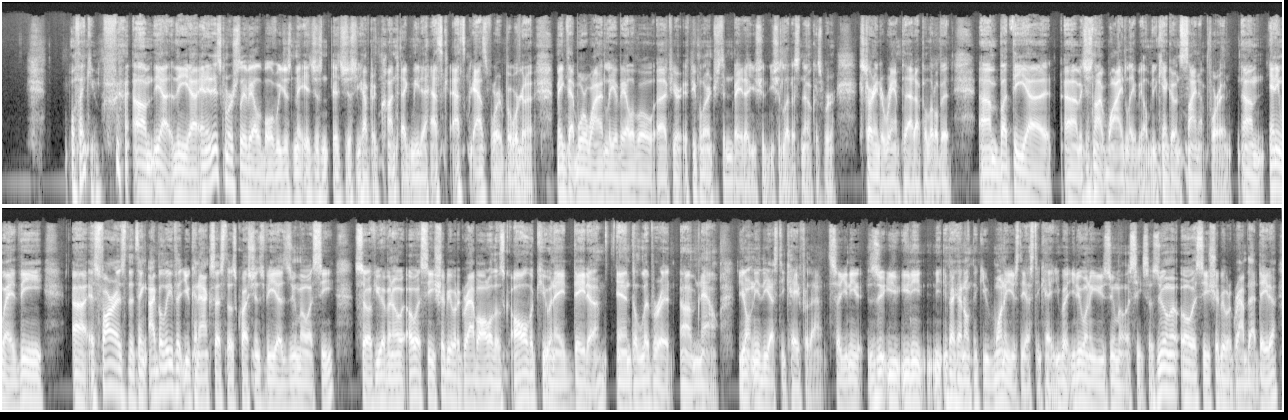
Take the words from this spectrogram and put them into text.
Well, thank you. um, yeah, the uh, and it is commercially available. We just it's just it's just you have to contact me to ask ask ask for it. But we're gonna make that more widely available. Uh, if you're if people are interested in beta, you should you should let us know because we're starting to ramp that up a little bit. Um, but the uh, um, it's just not widely available. You can't go and sign up for it. Um, anyway, the uh, as far as the thing, I believe that you can access those questions via Zoom OSC. So if you have an o- OSC, should be able to grab all of those, all the Q and A data and deliver it um, now. You don't need the SDK for that. So you need you, you need. In fact, I don't think you'd want to use the SDK, but you do want to use Zoom OSC. So Zoom OSC should be able to grab that data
